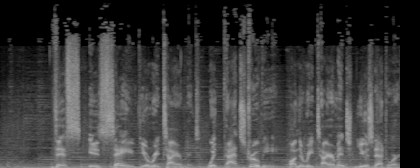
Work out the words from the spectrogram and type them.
This is Save Your Retirement with Pat Strube on the Retirement News Network.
